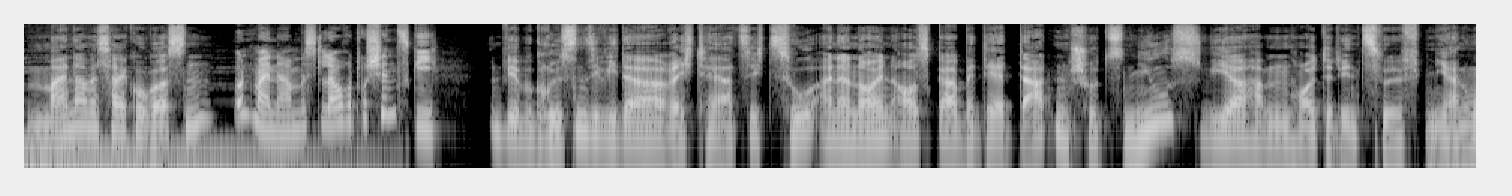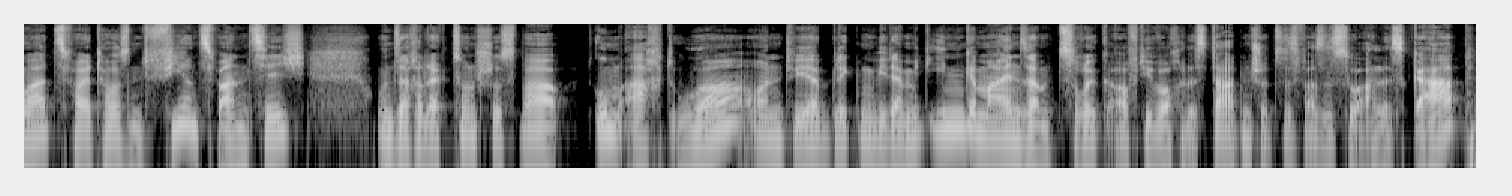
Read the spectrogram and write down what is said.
Mein Name ist Heiko Gossen. Und mein Name ist Laura Droschinski. Und wir begrüßen Sie wieder recht herzlich zu einer neuen Ausgabe der Datenschutz News. Wir haben heute den 12. Januar 2024. Unser Redaktionsschluss war um 8 Uhr und wir blicken wieder mit Ihnen gemeinsam zurück auf die Woche des Datenschutzes, was es so alles gab.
